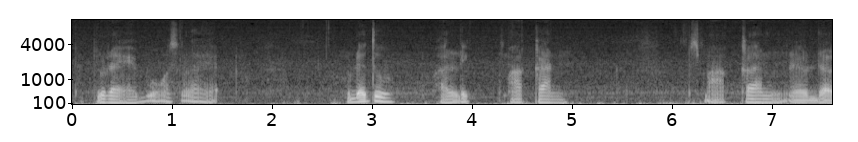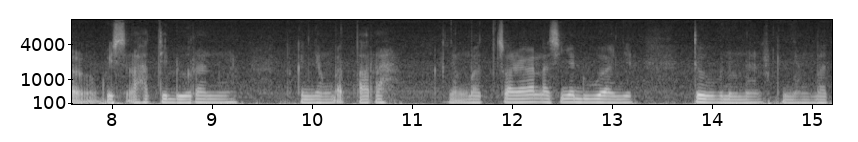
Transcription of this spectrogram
empat puluh ribu nggak salah ya. Udah tuh balik makan. Terus makan ya udah gue istirahat tiduran. Kenyang banget parah kenyang banget. Soalnya kan nasinya dua anjir. Tuh bener-bener kenyang banget.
